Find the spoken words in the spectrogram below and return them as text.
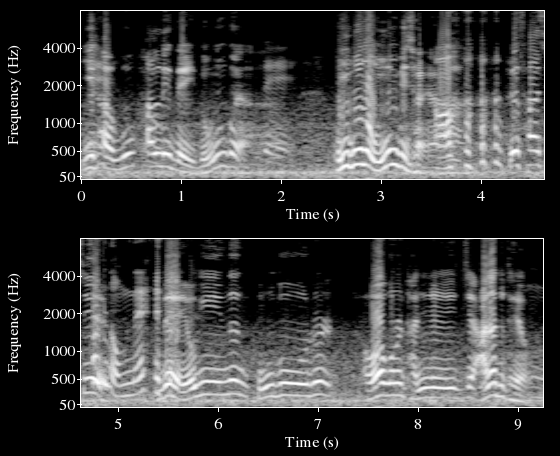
일하고 할리데이 노는 거야. 네. 공부는 없는 비자야. 아. 그래서 사실 없네. 네 여기는 공부를 어학원을 다니지 않아도 돼요. 음.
